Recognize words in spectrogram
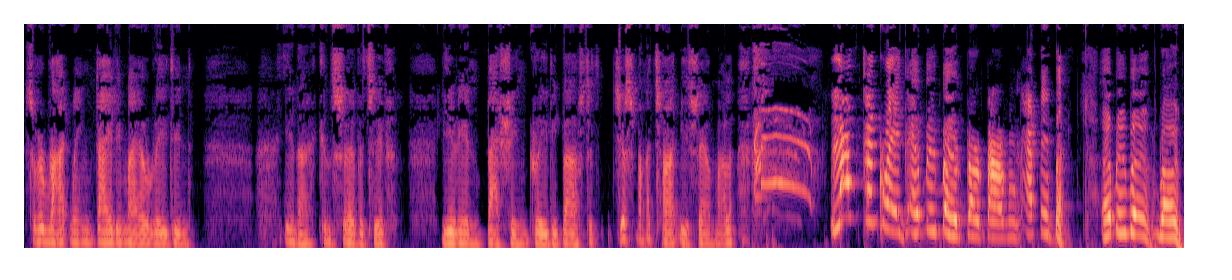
Sort of right-wing Daily Mail reading you know, conservative, union bashing, greedy bastard. Just my type, you sound, my love. love to Greg. Happy birthday, darling. Happy birthday. Happy birthday.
